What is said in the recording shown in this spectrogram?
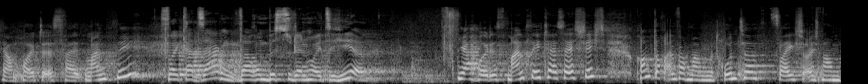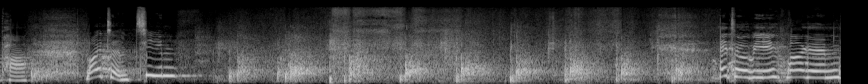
ja, heute ist halt Monthly. Ich wollte gerade sagen, warum bist du denn heute hier? Ja, heute ist Monthly tatsächlich. Kommt doch einfach mal mit runter, zeige ich euch noch ein paar Leute im Team. Hey Tobi, morgen.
